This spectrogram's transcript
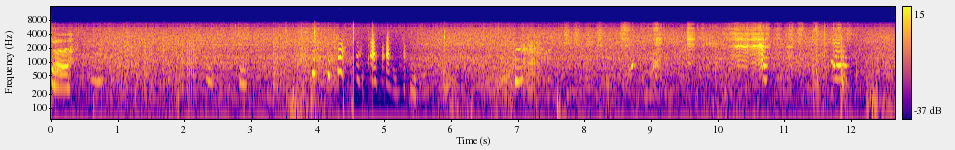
Ah. Masyado.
